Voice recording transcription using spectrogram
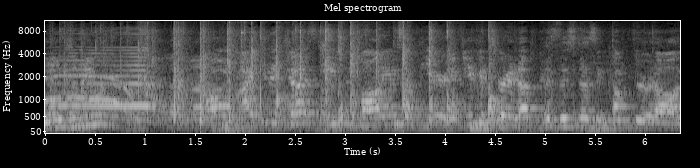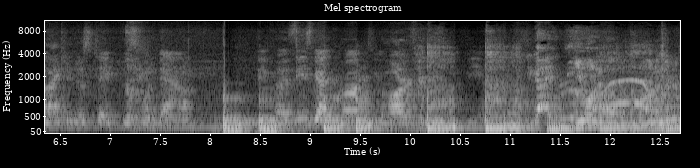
what was the deal? Um, I can adjust each of the volumes up here if you can turn it up because this doesn't come through at all, and I can just take this one down because these guys rock too hard for me. You guys. You want to help monitor?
